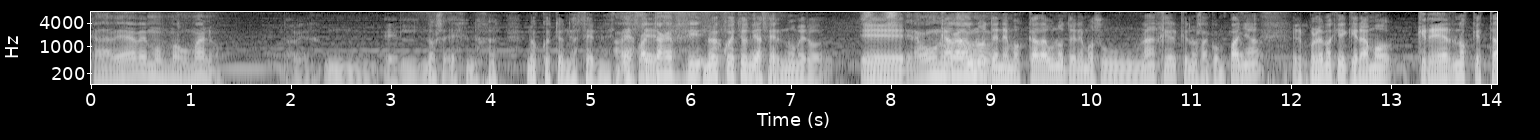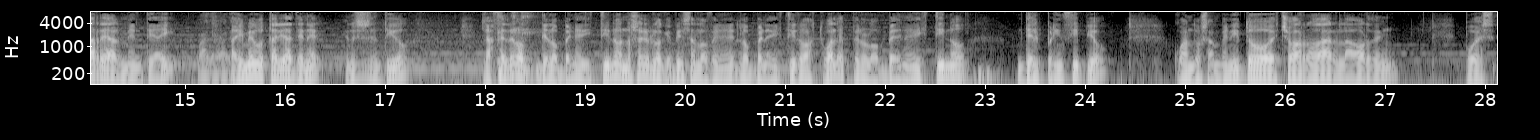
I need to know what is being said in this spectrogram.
cada vez vemos más humanos. A ver, mm, el- no, sé, no, no es cuestión de hacer, de A ver, hacer- ¿cuántas efi- no es cuestión de este- hacer números. Eh, si tenemos uno cada, cada uno uno- tenemos, cada uno tenemos un ángel que nos acompaña. El problema es que queramos creernos que está realmente ahí. A mí me gustaría tener, en ese sentido, la fe de los, de los benedictinos. No sé lo que piensan los, bene- los benedictinos actuales, pero los benedictinos del principio, cuando San Benito echó a rodar la orden, pues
